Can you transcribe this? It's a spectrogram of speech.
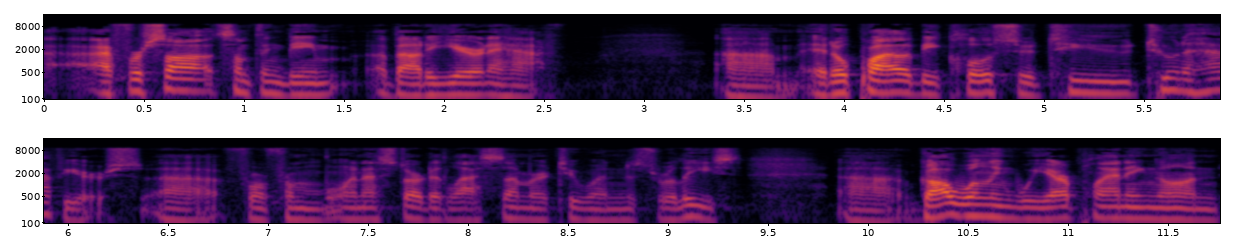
I foresaw something being about a year and a half. Um, it'll probably be closer to two and a half years uh, for, from when I started last summer to when it's released. Uh, God willing, we are planning on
